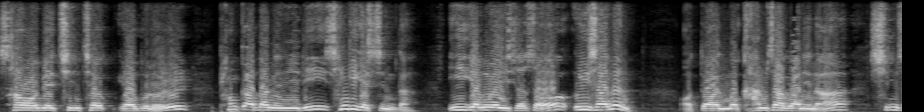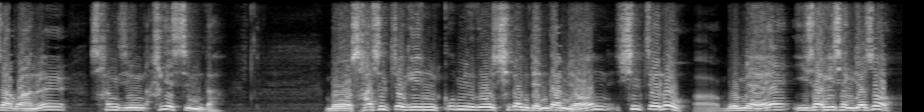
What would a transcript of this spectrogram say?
사업의 진척 여부를 평가받는 일이 생기겠습니다. 이 경우에 있어서 의사는 어떠한 뭐 감사관이나 심사관을 상징하겠습니다. 뭐 사실적인 꿈으로 실현된다면 실제로 어, 몸에 이상이 생겨서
